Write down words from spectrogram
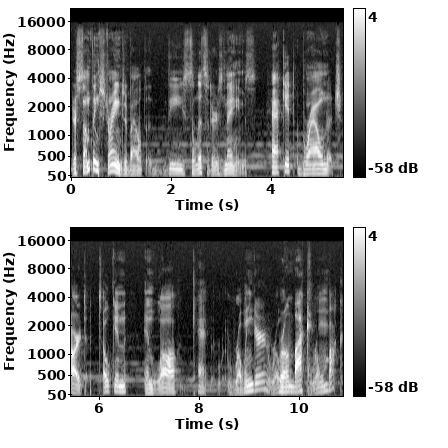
There's something strange about these solicitors' names: Hackett, Brown, Chart, Token, and Law Cat Rowinger. Ro- Rombach. Rombach.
